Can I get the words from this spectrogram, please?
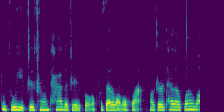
不足以支撑它的这个复杂的网络化。然后这是它的官网。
